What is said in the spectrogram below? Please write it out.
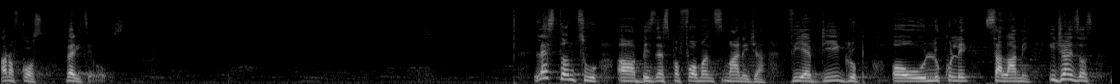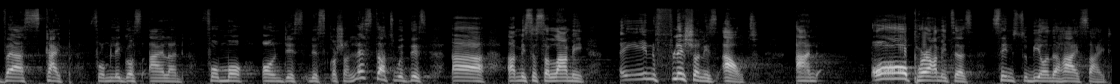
and of course, vegetables. Let's turn to our business performance manager, VFD Group, Olukule Salami. He joins us via Skype from Lagos Island for more on this discussion. Let's start with this, uh, uh, Mr. Salami. Inflation is out, and all parameters seems to be on the high side.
